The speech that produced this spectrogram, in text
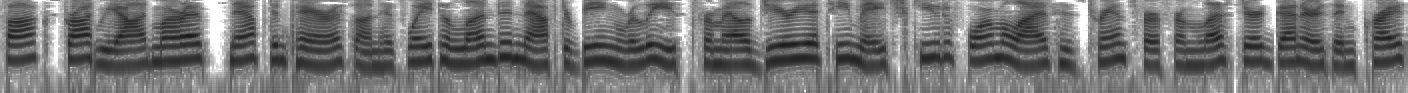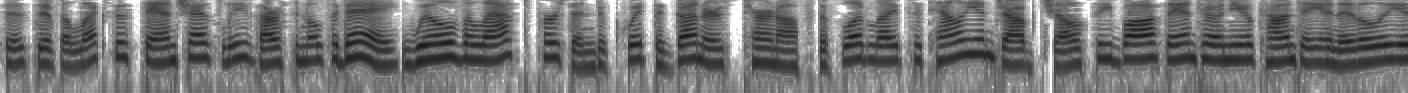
Foxtrot Riyad Mahrez snapped in Paris on his way to London after being released from Algeria. Team HQ to formalise his transfer from Leicester Gunners in crisis if Alexis Sanchez leaves Arsenal today. Will the last person to quit the Gunners turn off the floodlights? Italian job Chelsea boss Antonio Conte in Italy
